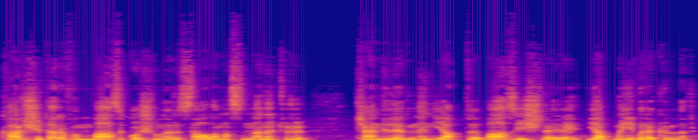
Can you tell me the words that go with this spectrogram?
karşı tarafın bazı koşulları sağlamasından ötürü kendilerinin yaptığı bazı işleri yapmayı bırakırlar.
